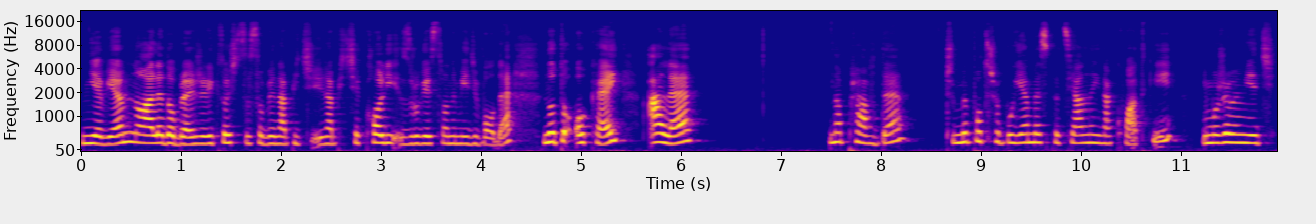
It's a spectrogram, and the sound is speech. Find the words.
Nie wiem, no ale dobra, jeżeli ktoś chce sobie napić, napić się coli, z drugiej strony mieć wodę, no to okej, okay, ale naprawdę, czy my potrzebujemy specjalnej nakładki? Nie możemy mieć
